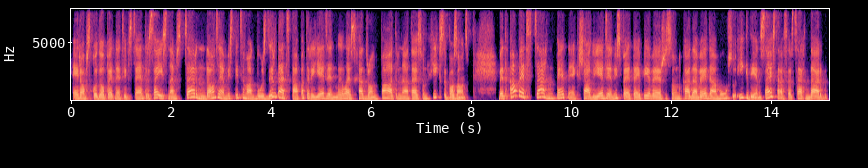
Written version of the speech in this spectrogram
Eiropas kodolpētniecības centra saīsinājums CERN daudziem visticamāk būs dzirdēts, tāpat arī jēdzieni lielais hadronu pātrinātājs un Higsa bozons. Bet kāpēc CERN pētnieki šādu jēdzienu izpētēji pievēršas un kādā veidā mūsu ikdiena saistās ar CERN darbu?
